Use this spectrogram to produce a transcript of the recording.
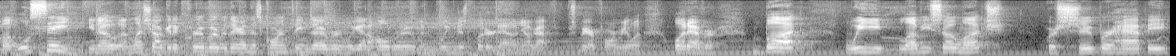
but we'll see, you know, unless y'all get a crib over there and this quarantine's over and we got a whole room and we can just put her down, y'all got spare formula, whatever. But we love you so much. We're super happy.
